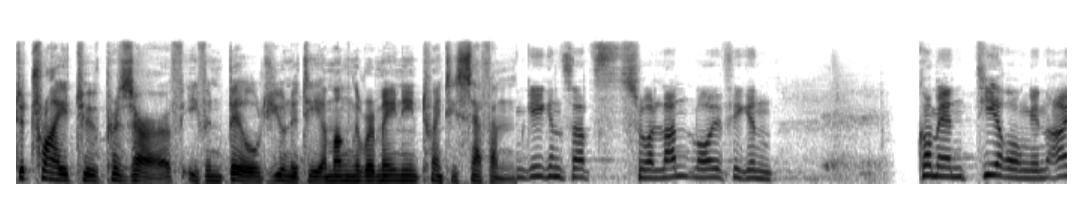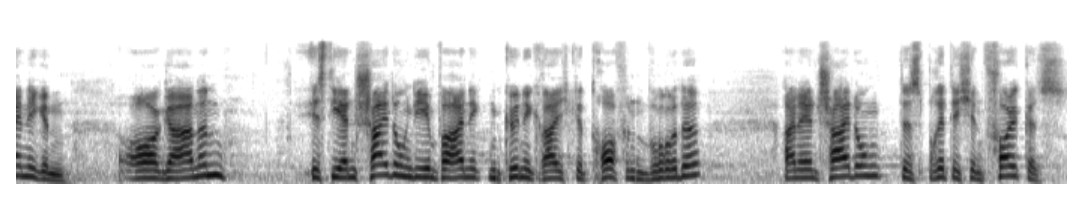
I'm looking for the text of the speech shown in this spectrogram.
to try to preserve, even build unity among the remaining 27. Im Gegensatz zur landläufigen Kommentierung in einigen Organen ist die Entscheidung, die im Vereinigten Königreich getroffen wurde, eine Entscheidung des britischen Volkes,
